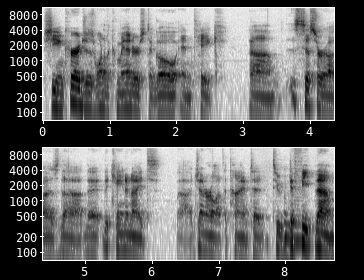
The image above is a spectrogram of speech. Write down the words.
She encourages one of the commanders to go and take um, Sisera as the the, the Canaanite uh, general at the time to to defeat them,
